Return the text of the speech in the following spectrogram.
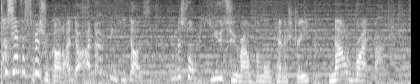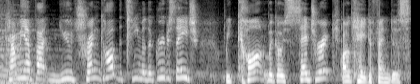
Does he have a special card? I don't, I don't think he does. I'm going to swap you two around for more chemistry. Now right back. Can we have that new Trent card, the team of the group stage? We can't. We go Cedric. Okay, defenders.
